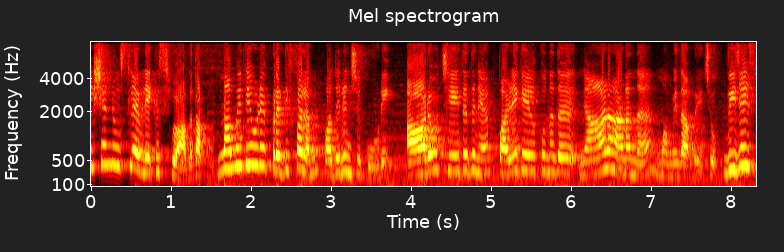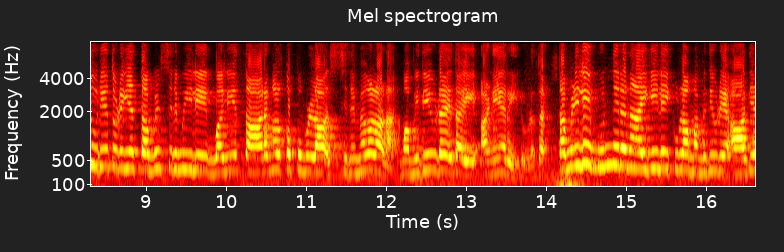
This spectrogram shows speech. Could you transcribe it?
നേഷൻ ന്യൂസ് ലൈവിലേക്ക് സ്വാഗതം? മമിതയുടെ പ്രതിഫലം പതിനഞ്ച് കോടി. ആരോ ചെയ്തതിന് പഴി കേൾക്കുന്നത് ഞാനാണെന്ന് മമിത അറിയിച്ചു. വിജയ് സൂര്യ തുടങ്ങിയ തമിഴ് സിനിമയിലെ വലിയ താരങ്ങൾക്കൊപ്പമുള്ള സിനിമകളാണ് മമിതയുടേതായി അണിയറയിലുള്ളത്. തമിഴിലെ മുൻനിര നായികയിലേക്കുള്ള മമിതയുടെ ആദ്യ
